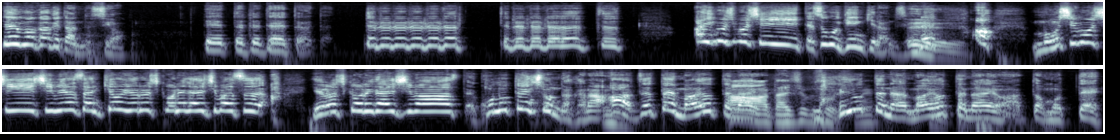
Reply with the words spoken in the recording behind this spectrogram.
電話かけたんですよ。でててててててるるるるるてるるるるるはいもしもしってすごい元気なんですよね、ええあもしもし渋谷さん今日よろしくお願いしますあよろしくお願いしますってこのテンションだから、あ絶対迷ってないね迷ってない迷ってないわと思って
